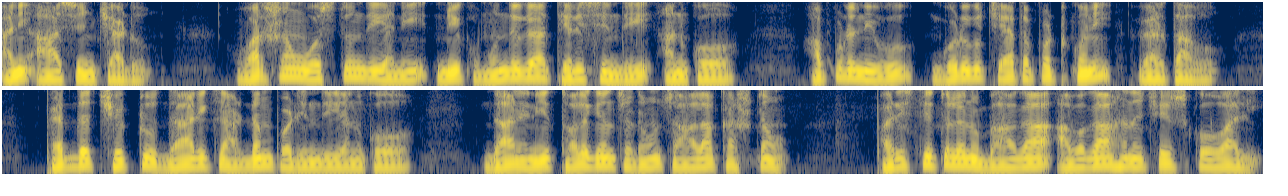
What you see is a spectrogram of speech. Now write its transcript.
అని ఆశించాడు. వర్షం వస్తుంది అని నీకు ముందుగా తెలిసింది అనుకో. అప్పుడు నీవు గొడుగు చేతపట్టుకొని వెళ్తావు. పెద్ద చెట్టు దారికి అడ్డం పడింది అనుకో దానిని తొలగించడం చాలా కష్టం. పరిస్థితులను బాగా అవగాహన చేసుకోవాలి.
